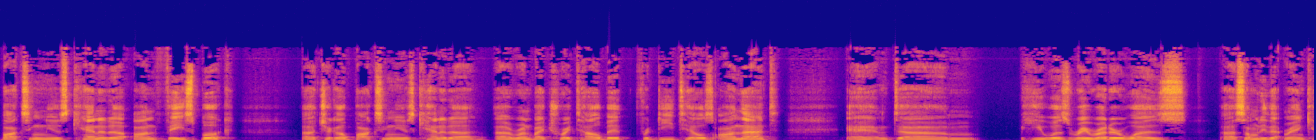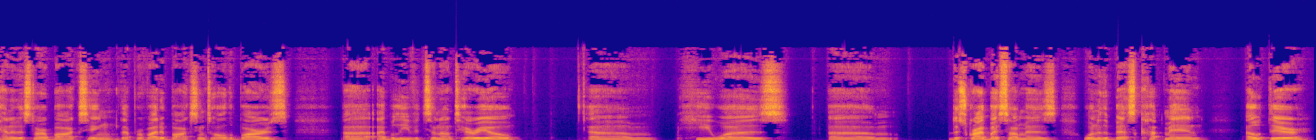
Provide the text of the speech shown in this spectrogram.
Boxing News Canada on Facebook. Uh, check out Boxing News Canada, uh, run by Troy Talbot, for details on that. And um, he was, Ray Rutter was uh, somebody that ran Canada Star Boxing, that provided boxing to all the bars. Uh, I believe it's in Ontario. Um, he was um, described by some as one of the best cutmen out there.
